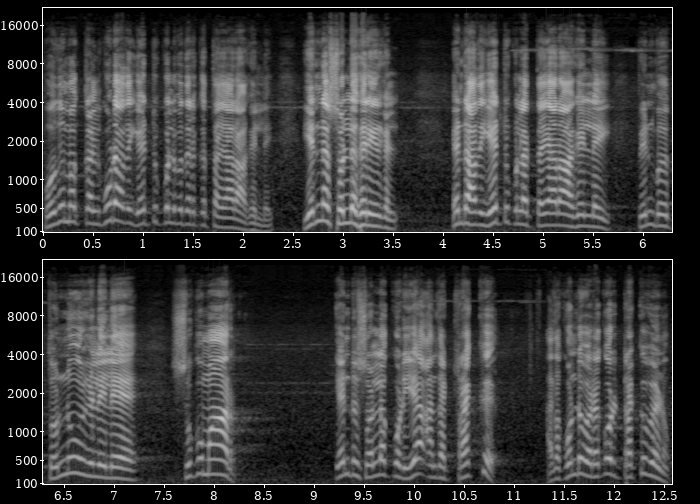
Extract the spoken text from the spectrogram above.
பொதுமக்கள் கூட அதை ஏற்றுக்கொள்வதற்கு தயாராக இல்லை. என்ன சொல்லுகிறீர்கள்? என்று அதை ஏற்றுக்கொள்ள தயாராக இல்லை. பின்பு தொண்ணூறுகளிலே சுகுமார் என்று சொல்லக்கூடிய அந்த ட்ரக்கு அதை கொண்டு வரக்கு ஒரு ட்ரக்கு வேணும்.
